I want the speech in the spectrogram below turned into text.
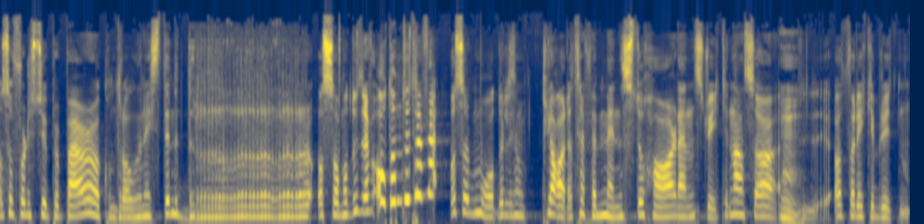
Og så får du superpower, og kontrollen rister. Og så må du treffe. Å, da må du treffe! Og så må du liksom klare å treffe mens du har den streaken, altså, så, Mm. for å ikke bryte den.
